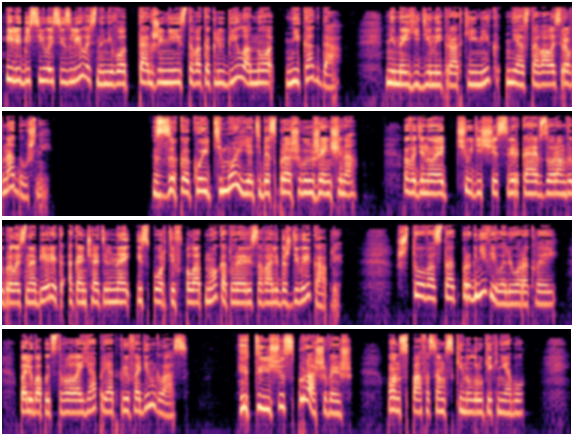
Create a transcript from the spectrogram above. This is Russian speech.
или бесилась и злилась на него так же неистово, как любила, но никогда, ни на единый краткий миг не оставалась равнодушной. «За какой тьмой, я тебя спрашиваю, женщина?» Водяное чудище, сверкая взором, выбралось на берег, окончательно испортив полотно, которое рисовали дождевые капли. «Что вас так прогневило, Леора Квей?» — полюбопытствовала я, приоткрыв один глаз. «И ты еще спрашиваешь?» Он с пафосом вскинул руки к небу.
